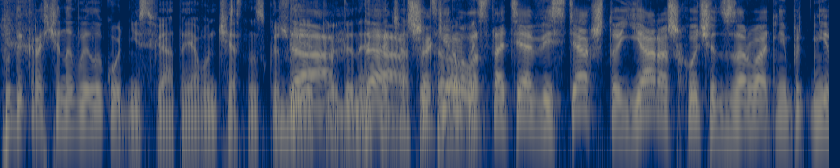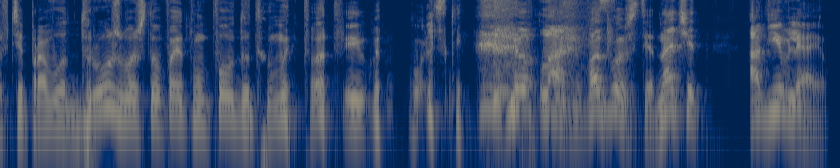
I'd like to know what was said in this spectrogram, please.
Туди краще на великодні свята, я вам чесно скажу, Да, як людина, яка да. часто це робить. статья в «Вестях», что Ярош хочет взорвать нефтепровод «Дружба», что по этому поводу думает Матвей Вольский. Ну, ладно, послушайте. Значит, Объявляю.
